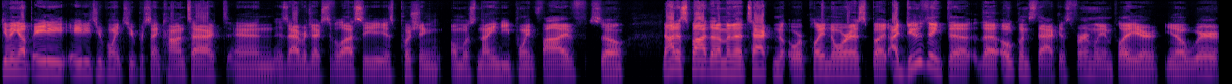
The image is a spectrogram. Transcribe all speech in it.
giving up 80, 82.2% contact, and his average exit velocity is pushing almost 90.5. So, not a spot that I'm going to attack or play Norris, but I do think the the Oakland stack is firmly in play here. You know, we're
